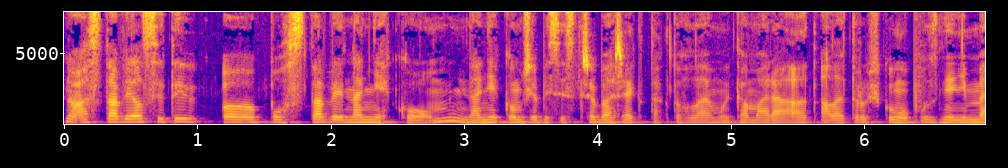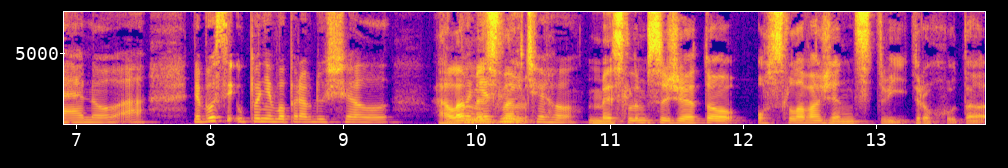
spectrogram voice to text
No a stavěl si ty uh, postavy na někom, na někom, že by si třeba řekl, tak tohle je můj kamarád, ale trošku mu pozdění jméno a nebo si úplně opravdu šel Hele, Úplně myslím, z ničeho. myslím si, že je to oslava ženství trochu, ta,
